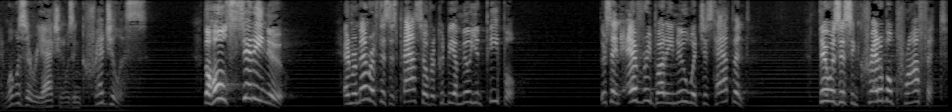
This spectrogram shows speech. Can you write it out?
And what was their reaction? It was incredulous. The whole city knew. And remember, if this is Passover, it could be a million people. They're saying everybody knew what just happened. There was this incredible prophet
